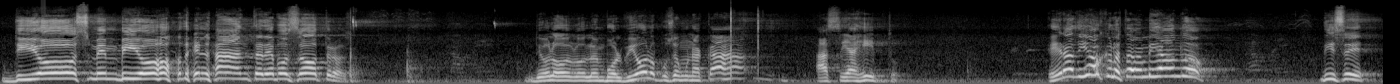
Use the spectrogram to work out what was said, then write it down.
Dios me envió delante de vosotros. Dios lo, lo, envolvió, lo puso en una caja hacia Egipto. Era Dios que lo estaba enviando. Dice,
